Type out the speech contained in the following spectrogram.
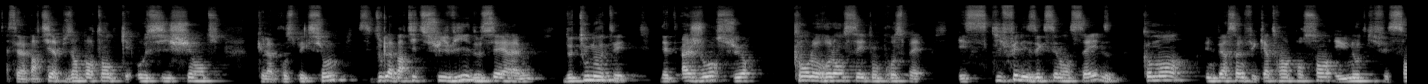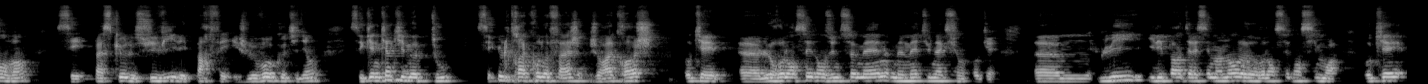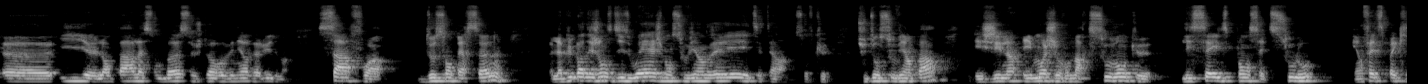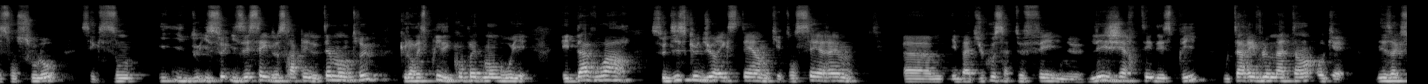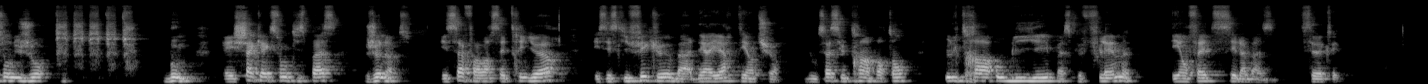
c'est la partie la plus importante qui est aussi chiante que la prospection, c'est toute la partie de suivi et de CRM, de tout noter, d'être à jour sur quand le relancer ton prospect. Et ce qui fait les excellents sales, comment une personne fait 80% et une autre qui fait 120, c'est parce que le suivi, il est parfait. Et je le vois au quotidien. C'est quelqu'un qui note tout. C'est ultra chronophage. Je raccroche. OK, euh, le relancer dans une semaine, me mettre une action. OK. Euh, lui, il n'est pas intéressé maintenant, le relancer dans six mois. OK, euh, il en parle à son boss, je dois revenir vers lui demain. Ça, fois 200 personnes, la plupart des gens se disent ouais, je m'en souviendrai, etc. Sauf que tu t'en souviens pas. Et j'ai et moi je remarque souvent que les sales pensent être sous l'eau. Et en fait, c'est pas qu'ils sont sous l'eau, c'est qu'ils sont ils, ils, essayent de se rappeler de tellement de trucs que leur esprit est complètement brouillé. Et d'avoir ce disque dur externe qui est ton CRM, euh, et bah du coup ça te fait une légèreté d'esprit où tu arrives le matin, ok, les actions du jour, tout, tout, tout, tout, boum, et chaque action qui se passe, je note. Et ça, faut avoir cette rigueur et c'est ce qui fait que bah, derrière, tu es un tueur. Donc ça, c'est ultra important, ultra oublié parce que flemme. Et en fait, c'est la base, c'est la clé.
